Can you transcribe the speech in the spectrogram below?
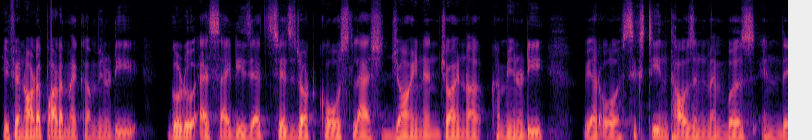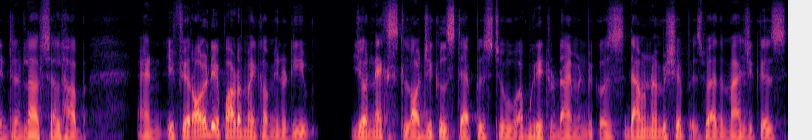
If you're not a part of my community, go to sidzco slash join and join our community. We are over 16,000 members in the Internet Lifestyle Hub. And if you're already a part of my community, your next logical step is to upgrade to Diamond because Diamond membership is where the magic is,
